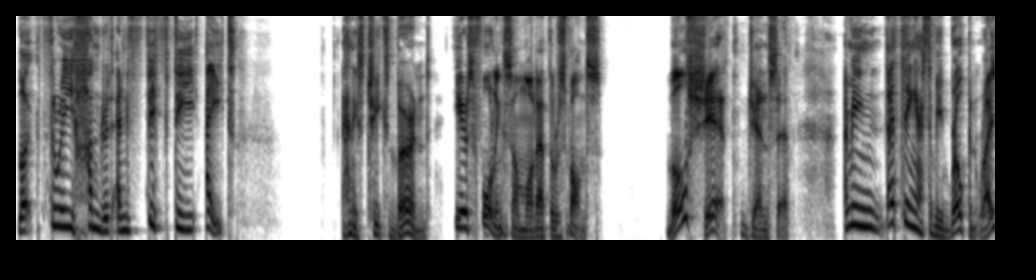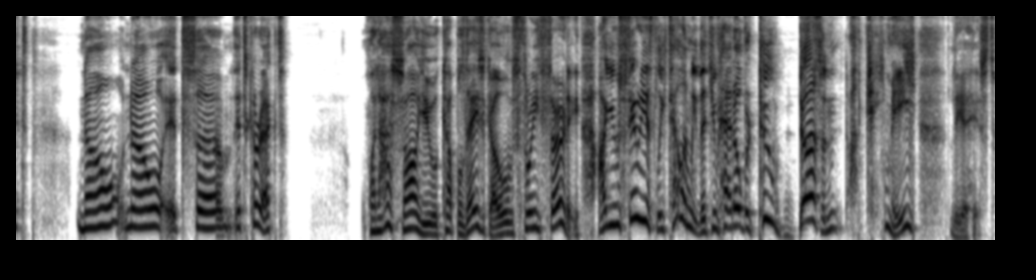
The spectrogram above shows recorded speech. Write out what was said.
Like 358? Annie's cheeks burned, ears falling somewhat at the response. Bullshit, Jen said. I mean, that thing has to be broken, right? No, no, it's, uh, it's correct. When I saw you a couple days ago, it was 3.30. Are you seriously telling me that you've had over two dozen... Oh, Jamie, Leah hissed.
